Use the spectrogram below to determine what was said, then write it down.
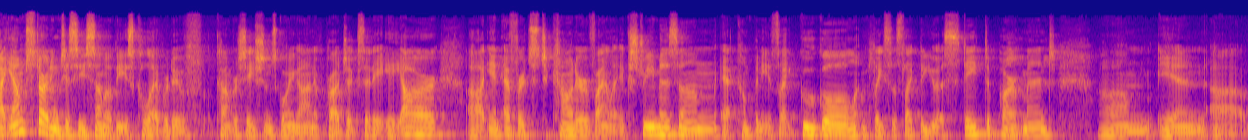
I am starting to see some of these collaborative conversations going on at projects at AAR, uh, in efforts to counter violent extremism at companies like Google and places like the US State Department, um, in uh,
